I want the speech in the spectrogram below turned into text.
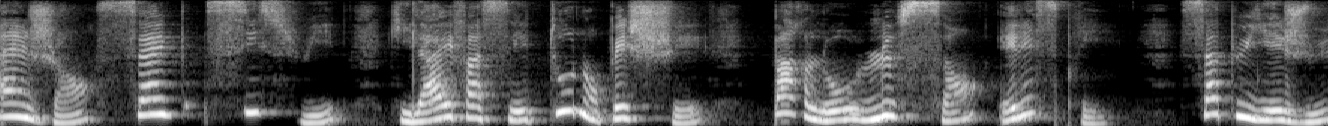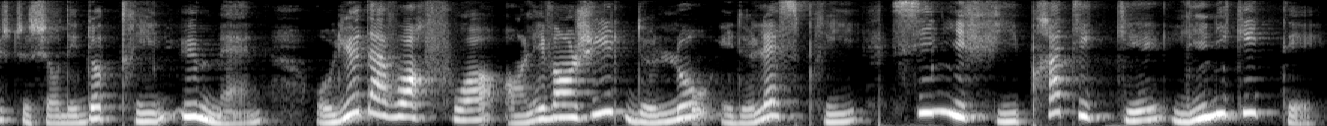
1 Jean 5, 6, 8 qu'il a effacé tous nos péchés par l'eau, le sang et l'esprit? S'appuyer juste sur des doctrines humaines au lieu d'avoir foi en l'évangile de l'eau et de l'esprit signifie pratiquer l'iniquité.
